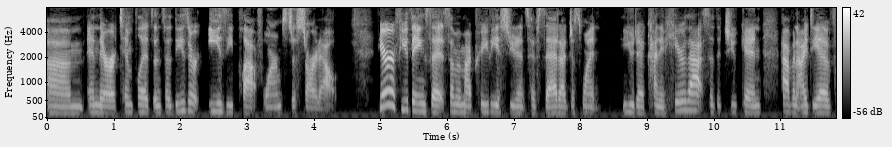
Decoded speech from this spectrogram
um, and there are templates. And so these are easy platforms to start out. Here are a few things that some of my previous students have said. I just want you to kind of hear that so that you can have an idea of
